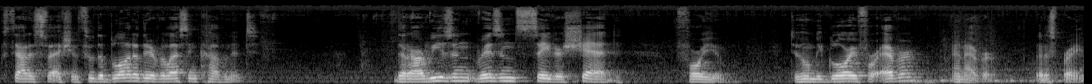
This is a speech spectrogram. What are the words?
satisfaction through the blood of the everlasting covenant that our risen, risen Savior shed for you, to whom be glory forever and ever. Let us pray.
